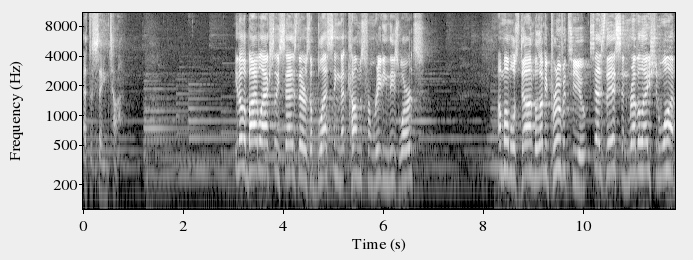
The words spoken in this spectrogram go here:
at the same time. You know, the Bible actually says there's a blessing that comes from reading these words. I'm almost done, but let me prove it to you. It says this in Revelation 1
